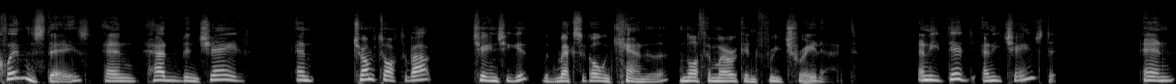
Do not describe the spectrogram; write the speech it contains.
Clinton's days and hadn't been changed. And Trump talked about changing it with Mexico and Canada, North American Free Trade Act. And he did, and he changed it. And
